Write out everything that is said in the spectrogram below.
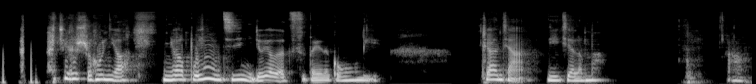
这个时候你要你要不应激，你就要有慈悲的功力。这样讲理解了吗？啊？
